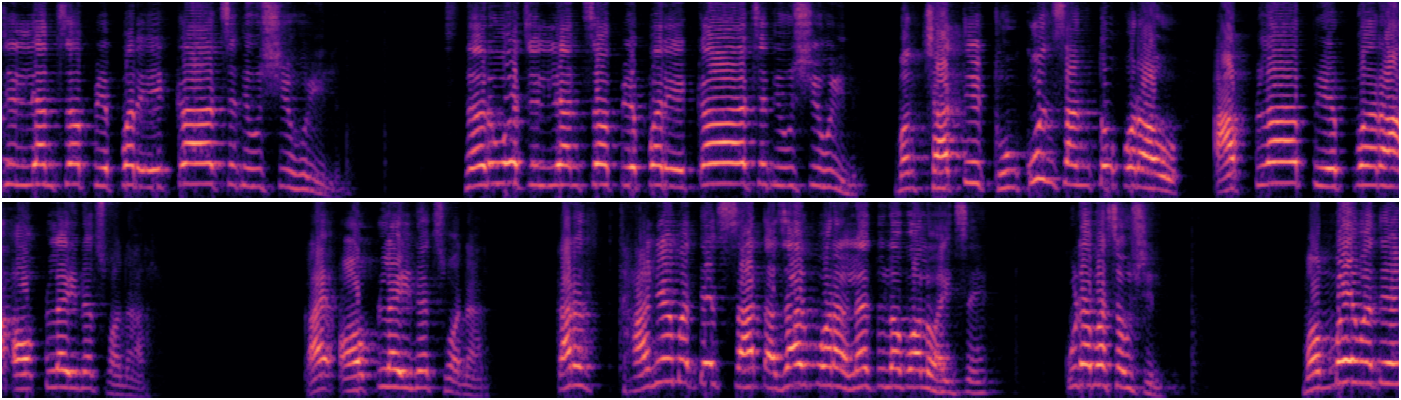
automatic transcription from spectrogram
जिल्ह्यांचा पेपर एकाच दिवशी होईल. सर्व जिल्ह्यांचा पेपर एकाच दिवशी होईल. मग छाती ठोकून सांगतो पराहो आपला पेपर हा ऑफलाईनच होणार. काय ऑफलाईनच होणार? कारण ठाण्यामध्ये सात हजार पोराला तुला बॉल व्हायचंय. कुठे बसवशील? मुंबईमध्ये?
